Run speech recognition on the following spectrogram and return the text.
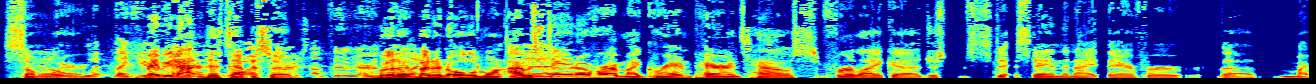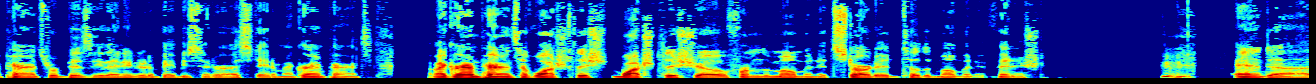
somewhere No like Maybe not this were watching it episode, or something, or but the, like, but an old one. I was Yeah. staying over at my grandparents' house for like uh just st- staying the night there for uh, my parents were busy. They needed a babysitter. I stayed at my grandparents. My grandparents have watched this watched this show from the moment it started till the moment it finished. Hmm. And uh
